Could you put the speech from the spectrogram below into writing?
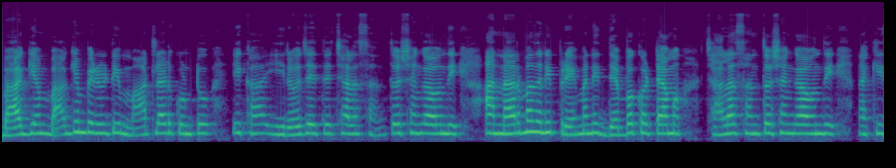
భాగ్యం భాగ్యం పెనుంటి మాట్లాడుకుంటూ ఇక ఈరోజైతే చాలా సంతోషంగా ఉంది. ఆ నర్మదని ప్రేమని దెబ్బ కొట్టాము. చాలా సంతోషంగా ఉంది. నాకు ఈ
